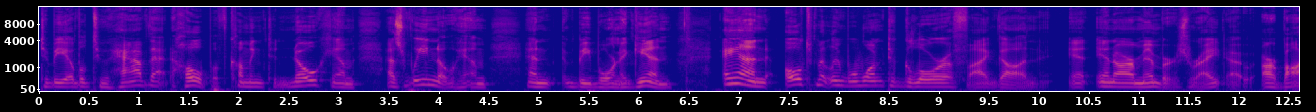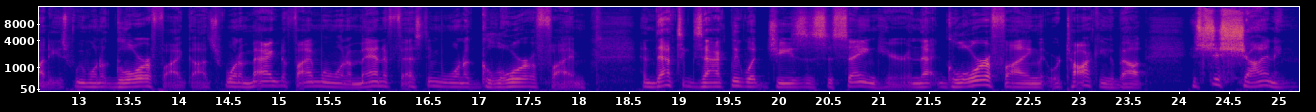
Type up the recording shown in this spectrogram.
to be able to have that hope of coming to know Him as we know Him and be born again. And ultimately, we want to glorify God in, our members, right? Uh, our bodies. We want to glorify God. So we want to magnify Him. We want to manifest Him. We want to glorify Him. And that's exactly what Jesus is saying here. And that glorifying that we're talking about is just shining.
